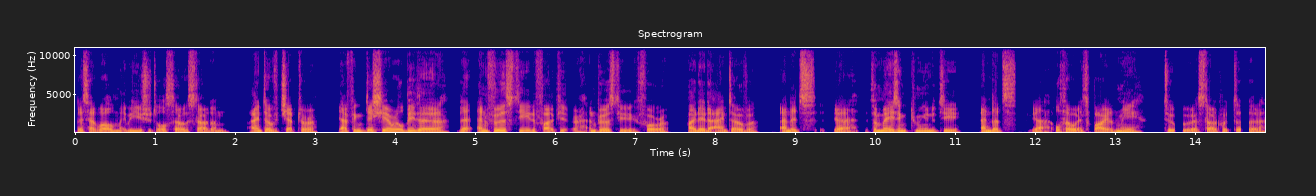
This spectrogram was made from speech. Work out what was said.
They said, well, maybe you should also start an Eindhoven chapter. Yeah. I think this year will be the, the anniversary, the five year anniversary for PyData Eindhoven. And it's, yeah, it's amazing community. And that's, yeah, also inspired me to uh, start with, uh,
